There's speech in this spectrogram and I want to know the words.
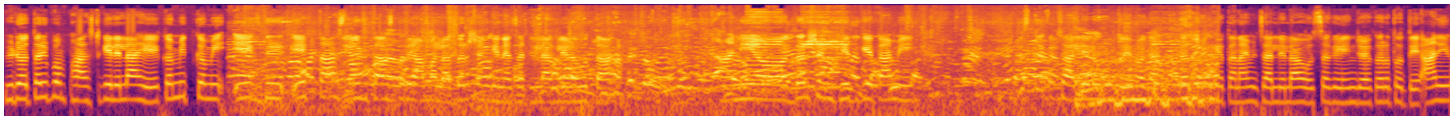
व्हिडिओ तरी पण फास्ट केलेला आहे. कमीत कमी एक दीड एक तास दीड तास तरी आम्हाला दर्शन घेण्यासाठी लागलेला होता. आणि दर्शन घेत घेत आम्ही चाललेलो होतो हे बघा. दर्शन घेताना आम्ही चाललेलो आहोत सगळे एन्जॉय करत होते. आणि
